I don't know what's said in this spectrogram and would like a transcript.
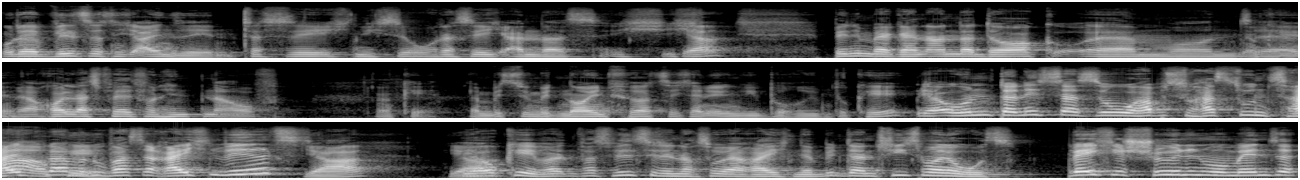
Oder willst du es nicht einsehen? Das sehe ich nicht so, das sehe ich anders. Ich, ich Ja? bin immer gern Underdog ähm, und Okay. äh, roll das Feld von hinten auf. Okay. Dann bist du mit 49 dann irgendwie berühmt, okay? Ja, und dann ist das so. Hast du, hast du einen Zeitplan, Ah, okay. wenn du was erreichen willst? Ja. Ja. Ja, okay. Was, was willst du denn noch so erreichen? Dann, bin- dann schieß mal los. Welche schönen Momente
